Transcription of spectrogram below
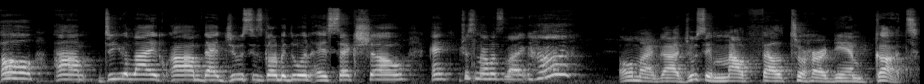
oh, um, do you like um that Juicy's gonna be doing a sex show? And Juicy mom was like, huh? Oh my God, Juicy mouth fell to her damn gut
